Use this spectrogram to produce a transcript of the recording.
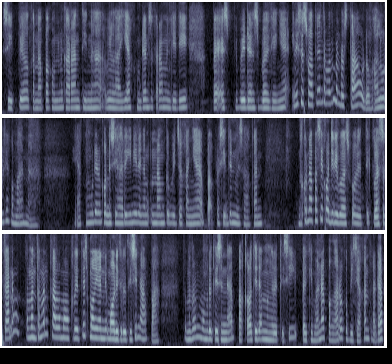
sipil kenapa kemudian karantina wilayah kemudian sekarang menjadi PSBB dan sebagainya? Ini sesuatu yang teman-teman harus tahu dong alurnya ke mana? Ya kemudian kondisi hari ini dengan enam kebijakannya Pak Presiden misalkan kenapa sih kok jadi bahas politik? Lah sekarang teman-teman kalau mau kritis mau yang mau dikritisin apa teman-teman mengkritisi apa? Kalau tidak mengkritisi bagaimana pengaruh kebijakan terhadap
